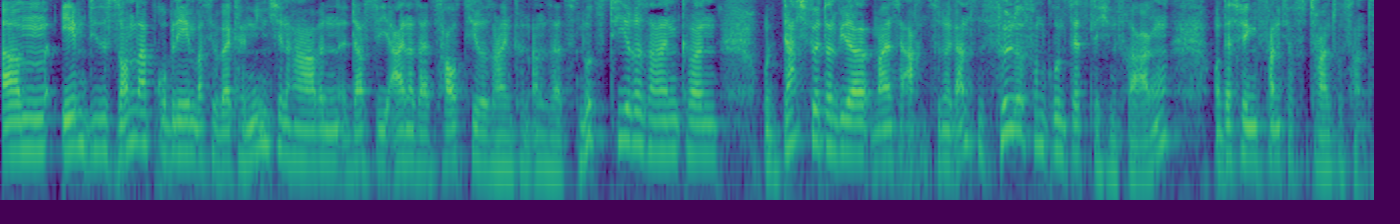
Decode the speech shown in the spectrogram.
Ähm, eben dieses Sonderproblem, was wir bei Kaninchen haben, dass sie einerseits Haustiere sein können, andererseits Nutztiere sein können. Und das führt dann wieder meines Erachtens zu einer ganzen Fülle von grundsätzlichen Fragen. Und deswegen fand ich das total interessant.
